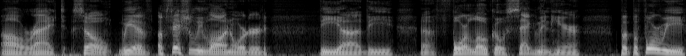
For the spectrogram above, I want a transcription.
All right. So we have officially law and ordered the uh, the uh, four loco segment here. But before we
